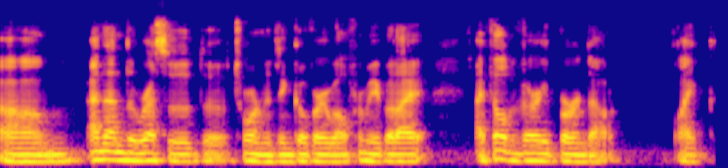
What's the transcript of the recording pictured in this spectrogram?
Um, and then the rest of the, the tournament didn't go very well for me, but I, I felt very burned out. Like,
